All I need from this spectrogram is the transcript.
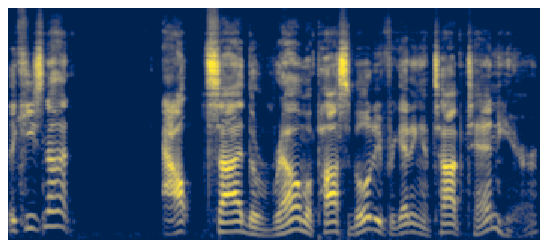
Like, he's not outside the realm of possibility for getting a top 10 here.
